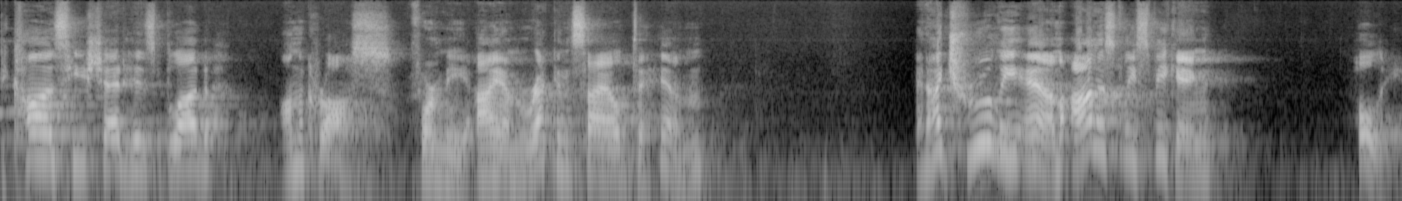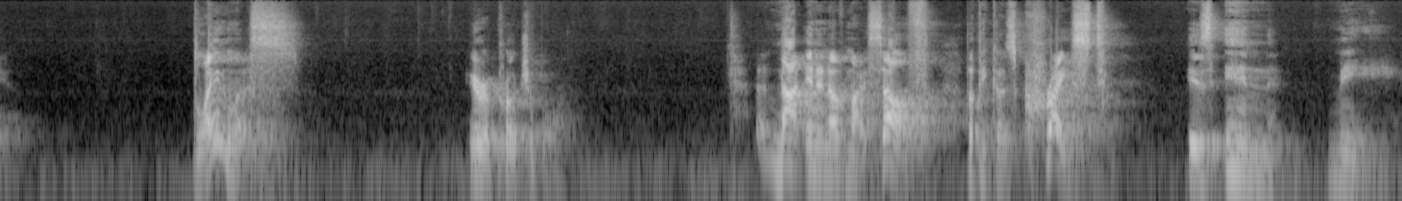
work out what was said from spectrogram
Because he shed his blood on the cross for me, I am reconciled to him. And I truly am, honestly speaking, holy, blameless irreproachable. Not in and of myself, but because Christ is in me.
